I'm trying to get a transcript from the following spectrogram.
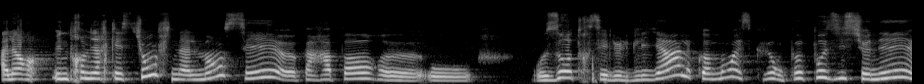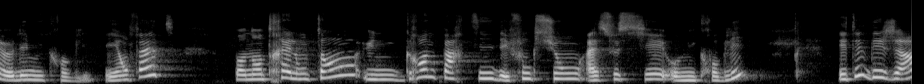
Alors, une première question, finalement, c'est euh, par rapport euh, aux, aux autres cellules gliales, comment est-ce qu'on peut positionner euh, les microglies? Et en fait, pendant très longtemps, une grande partie des fonctions associées aux microglies étaient déjà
